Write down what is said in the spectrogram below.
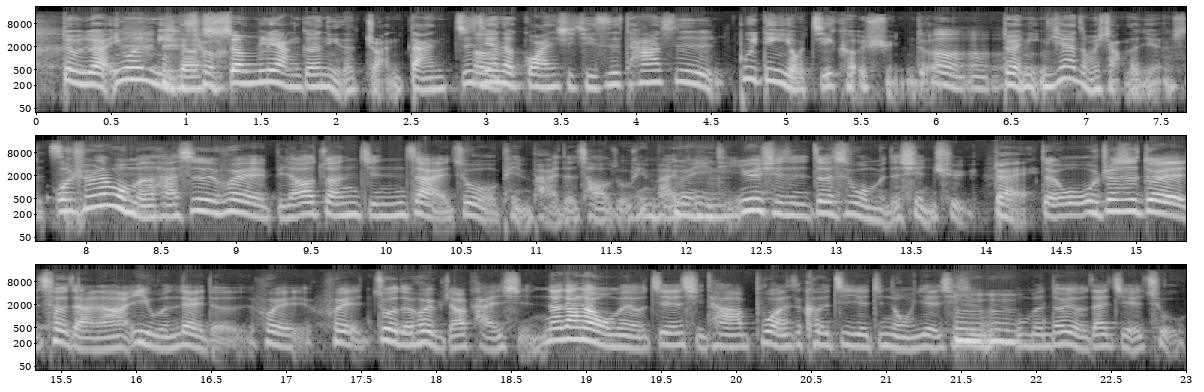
对不对？因为你的声量跟你的转单之间的关系，其实它是不一定有迹可循的。嗯嗯，对你你现在怎么想这件事情？我觉得我们还是会比较专精在做品牌的操作，品牌跟议题，嗯、因为其实这是我们的兴趣，对。对，我我就是对策展啊、译文类的会会做的会比较开心。那当然，我们有接其他，不管是科技业、金融业，其实我们都有在接触。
